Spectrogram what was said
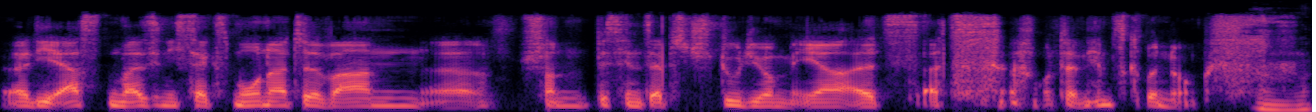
äh, die ersten, weiß ich nicht, sechs Monate waren äh, schon ein bisschen Selbststudium eher als, als Unternehmensgründung. Mhm.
